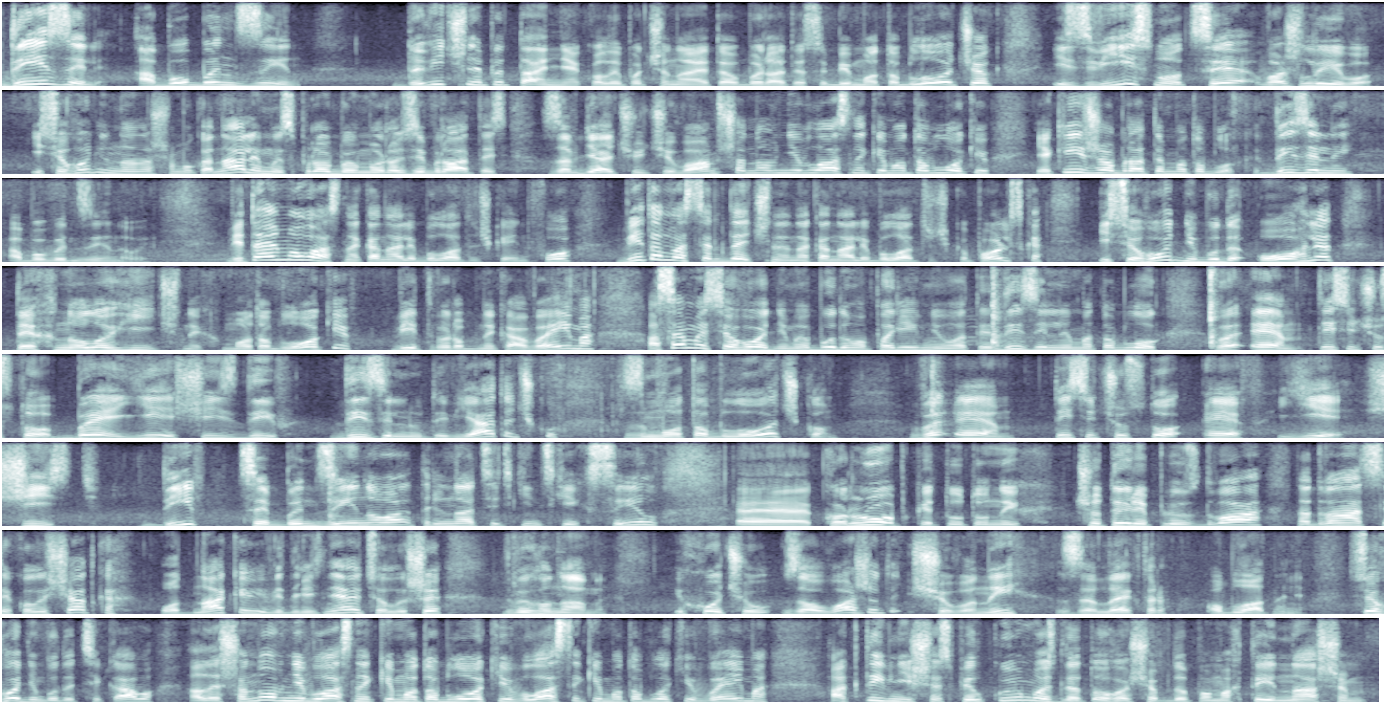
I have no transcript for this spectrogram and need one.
Дизель або бензин? Довічне питання, коли починаєте обирати собі мотоблочок. І звісно, це важливо. І сьогодні на нашому каналі ми спробуємо розібратись, завдячуючи вам, шановні власники мотоблоків, який же обрати мотоблок дизельний або бензиновий. Вітаємо вас на каналі Булаточка.Інфо. Вітам вас сердечно на каналі Булаточка Польська. І сьогодні буде огляд технологічних мотоблоків від виробника Вейма. А саме сьогодні ми будемо порівнювати дизельний мотоблок VM 1100 BE6 DIV дизельну дев'яточку з мотоблочком VM 1100 FE6 DIV. Це бензинова, 13 кінських сил. Е, коробки тут у них 4 плюс 2 на 12 колещатках однакові, відрізняються лише двигунами. І хочу зауважити, що вони з електрообладнання. Сьогодні буде цікаво, але шановні власники мотоблоків, власники мотоблоків Вейма, активніше спілкуємось для того, щоб допомогти нашим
